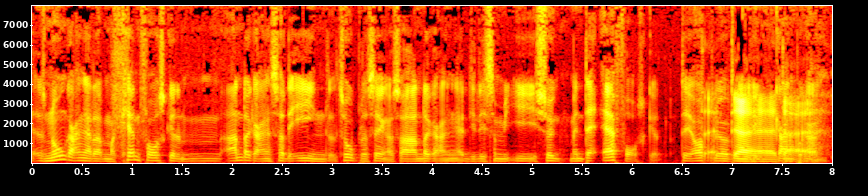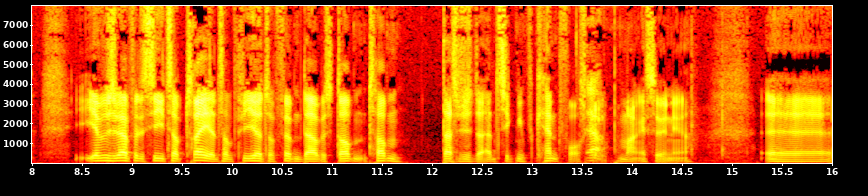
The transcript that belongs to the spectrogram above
altså, nogle gange er der markant forskel, andre gange så er det en eller to placeringer, og så andre gange er de ligesom i, i synk. Men der er forskel. Det oplever Der- vi der- gang på der- gang. Jeg vil i hvert fald sige, top 3 og top 4 og top 5 deroppe i toppen, toppen der synes jeg, der er en signifikant forskel Ja. på mange søgninger. Øh,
